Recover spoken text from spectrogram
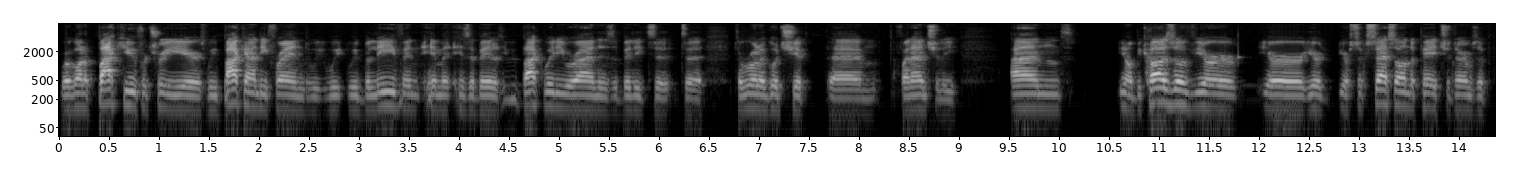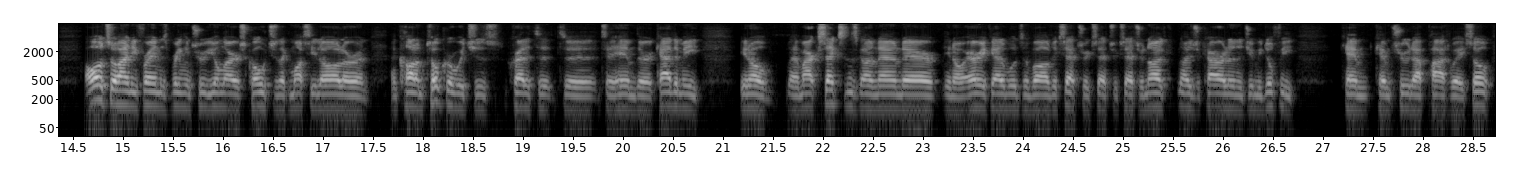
we're going to back you for three years. We back Andy Friend. We, we, we believe in him his ability. We back Willie Ruane his ability to to to run a good ship um, financially, and you know because of your your your your success on the pitch in terms of also, Andy Friend is bringing through young Irish coaches like Mossy Lawler and, and Colin Tucker, which is credit to, to, to him. Their academy, you know, uh, Mark Sexton's gone down there. You know, Eric Elwood's involved, etc., etc., etc. Nigel Carolan and Jimmy Duffy came came through that pathway. So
